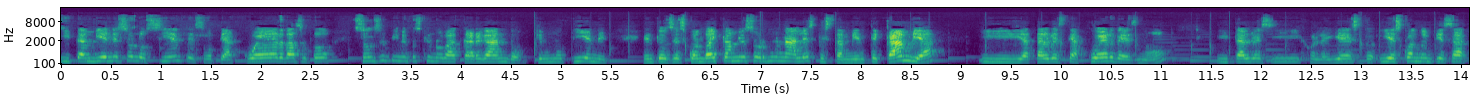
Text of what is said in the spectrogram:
Y también eso lo sientes o te acuerdas o todo. Son sentimientos que uno va cargando, que uno tiene. Entonces, cuando hay cambios hormonales, pues también te cambia y ya tal vez te acuerdes, ¿no? Y tal vez, híjole, y esto. Y es cuando empieza,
